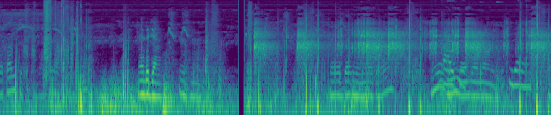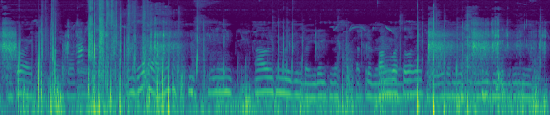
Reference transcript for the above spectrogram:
बता ही थे बच जाना नहीं तो। तो मैं कुछ भाई रही थी बस सत्र पाँच वर्ष हो। गई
